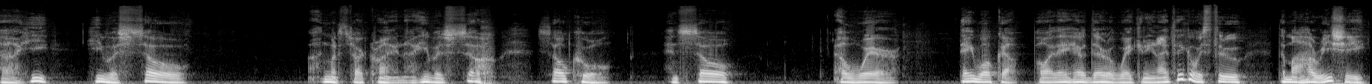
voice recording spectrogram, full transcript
Uh, he he was so. I'm going to start crying now. He was so so cool and so aware. They woke up. Boy, they had their awakening. I think it was through the Maharishi,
